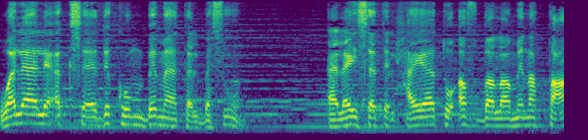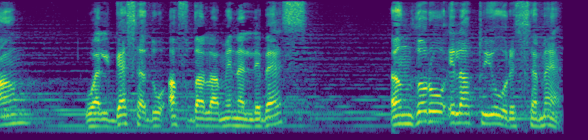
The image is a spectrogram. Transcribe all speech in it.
ولا لأجسادكم بما تلبسون. أليست الحياة أفضل من الطعام والجسد أفضل من اللباس؟ انظروا إلى طيور السماء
